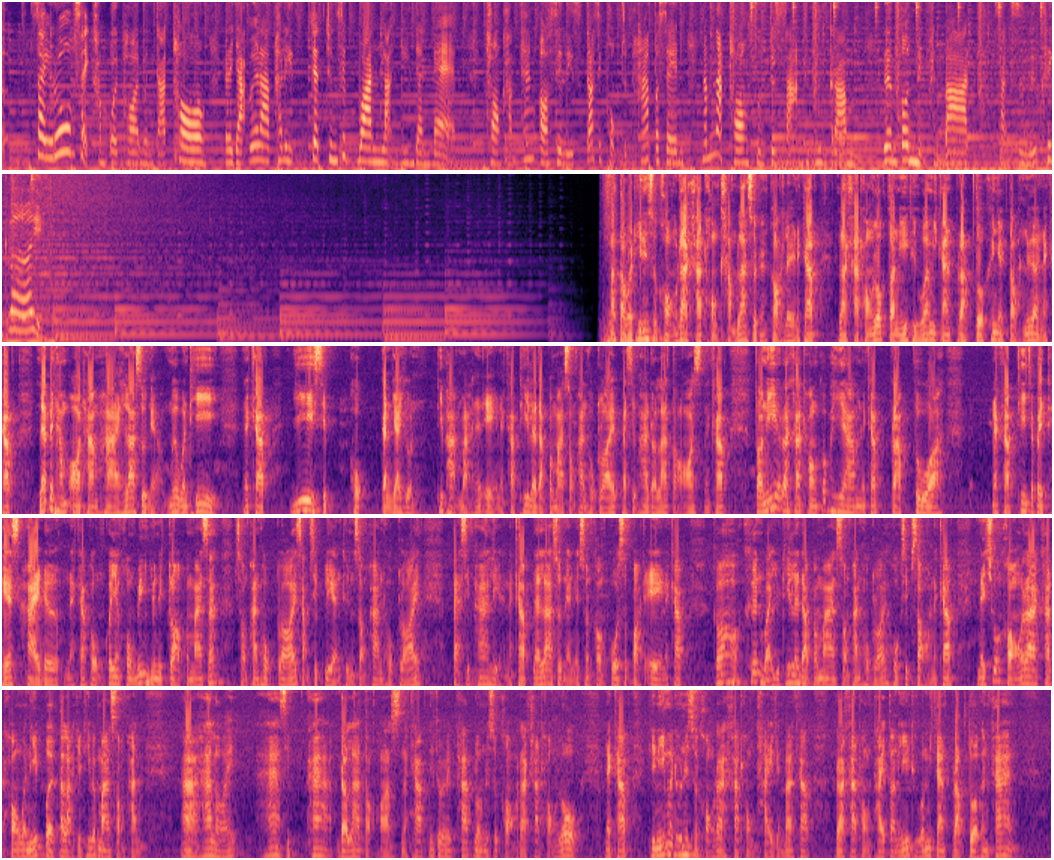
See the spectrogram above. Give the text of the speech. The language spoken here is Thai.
ใส่รูปใส่คำอวยพรบนการ์ดทอง ระยะเวลาผลิต 7-10 วันหลังยืนยันแบบ ทองคำแท่งออซิลิส 96.5%น้ำหนักทอง 0.3-1 กรัม เริ่มต้น 1,000 บาท สั่งซื้อคลิกเลย มาต่อกันที่ในส่วนของราคาทองคำล่าสุดกันก่อนเลยนะครับ ราคาทองโลกตอนนี้ถือว่ามีการปรับตัวขึ้นอย่างต่อเนื่องนะครับ และไปทำ all time high ล่าสุดเนี่ยเมื่อวันที่นะครับ26 กันยายนที่ผ่านมานั่นเองนะครับที่ระดับประมาณ 2,685 ดอลลาร์ต่อออนซ์นะครับตอนนี้ราคาทองก็พยายามนะครับปรับตัวนะครับที่จะไปเทสไฮเดิมนะครับผมก็ยังคงวิ่งอยู่ในกรอบประมาณสัก 2,630 เหรียญถึง 85 เหรียญนะครับและล่าสุดเนี่ยในส่วนของ Go Sport เองนะครับก็เคลื่อนไหวอยู่ที่ระดับประมาณ 2,662 นะครับในช่วงของราคาทองวันนี้เปิดตลาดอยู่ที่ประมาณ 2,555 ดอลลาร์ต่อออนซ์นะครับนี่ก็เป็นภาพรวมในส่วนของราคาทองโลกนะครับทีนี้มาดูในส่วนของราคาทองไทยกันบ้างครับ ราคาทองไทยตอนนี้ถือว่ามีการปรับตัวค่อนข้าง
